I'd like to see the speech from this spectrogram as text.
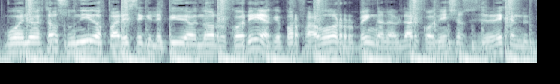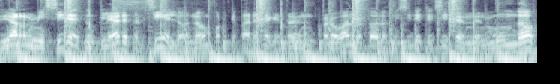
Bueno, Estados Unidos parece que le pide a Norcorea que por favor vengan a hablar con ellos y se dejen de tirar misiles nucleares al cielo, ¿no? Porque parece que están probando todos los misiles que existen en el mundo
